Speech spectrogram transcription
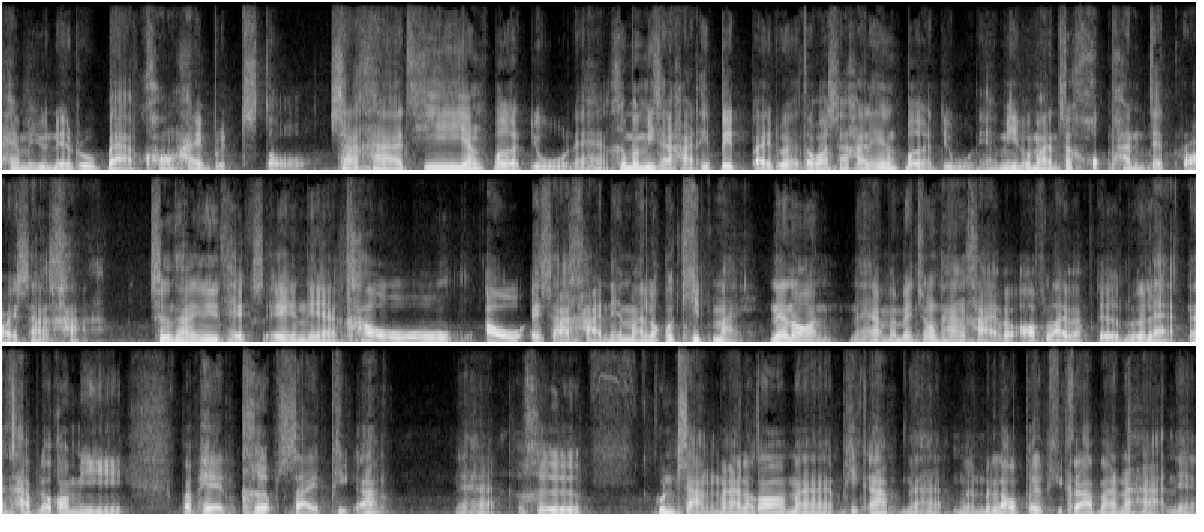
ให้มาอยู่ในรูปแบบของ Hybrid Store สาขาที่ยังเปิดอยู่นะฮะคือมันมีสาขาที่ปิดไปด้วย แต่ว่าสาขาที่ยังเปิดอยู่เนี่ยมีประมาณสัก 6,700 สาขา ซึ่งทาง Inditex เองเนี่ยเขาเอาไอ้สาขาเนี้มาแล้วก็คิดใหม่ แน่นอนนะฮะมันเป็นช่องทางขายแบบออฟไลน์แบบเดิมด้วยแหละนะครับแล้วก็มีประเภท Curbside Pickup นะฮะก็คือคุณสั่งมาแล้วก็มาพิกอัพนะฮะเหมือนเราไปพิกอัพร้านอาหารเนี่ย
